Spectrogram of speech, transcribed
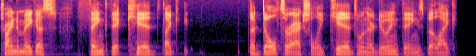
trying to make us think that kids like adults are actually kids when they're doing things, but like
